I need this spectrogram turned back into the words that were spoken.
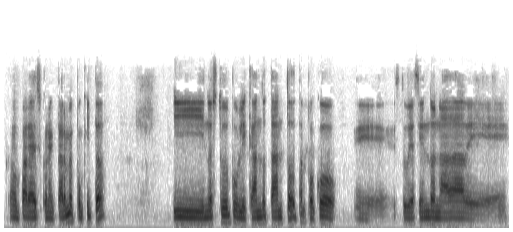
como para desconectarme poquito y no estuve publicando tanto, tampoco eh, estuve haciendo nada de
